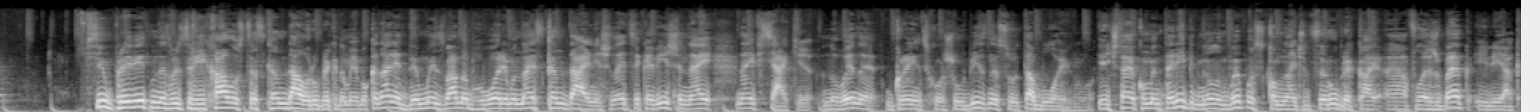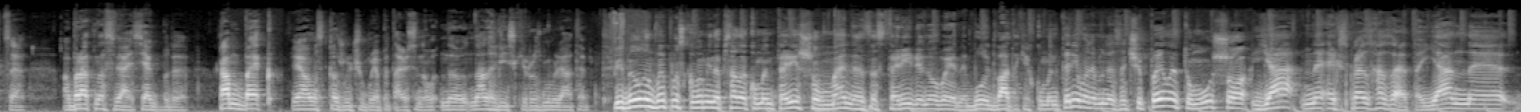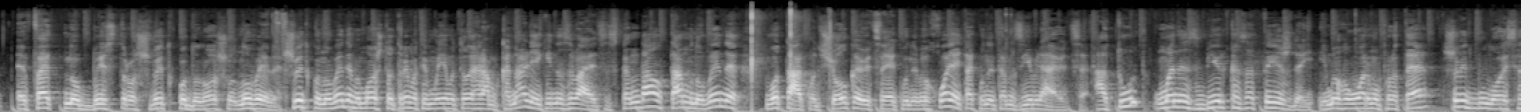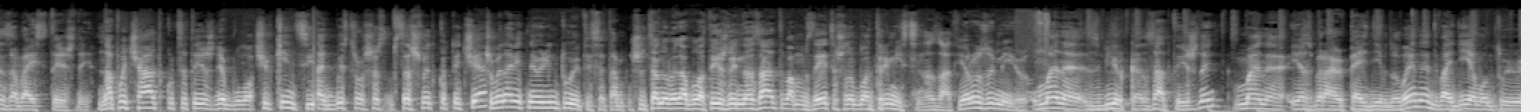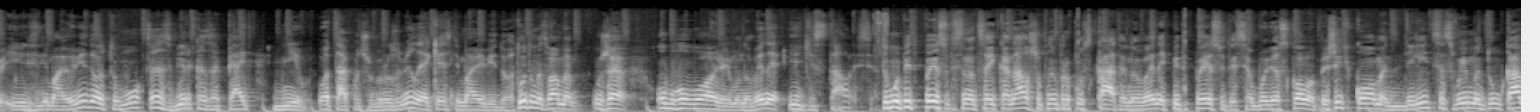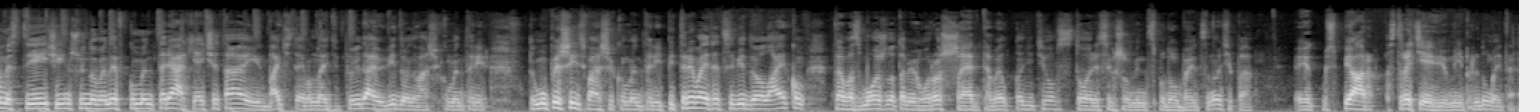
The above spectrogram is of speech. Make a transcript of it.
Всім привіт! Мене звуть Сергій Халус. Це скандал рубрика на моєму каналі, де ми з вами обговорюємо найскандальніші, найцікавіші, най, найвсякі новини українського шоу-бізнесу та блогінгу. Я читаю коментарі під минулим випуском, значить це рубрика е, флешбек, і як це? Обратна связь, як буде? Камбек. Я вам скажу, чому я питаюся на, на, на англійській розмовляти. Під минулим випуском ви мені написали коментарі, що в мене застарілі новини. Були два таких коментарі. Вони мене зачепили, тому що я не експрес-газета, я не ефектно, бистро, швидко доношу новини. Швидко новини ви можете отримати в моєму телеграм-каналі, який називається Скандал. Там новини отак от щолкаються, як вони виходять, так вони там з'являються. А тут у мене збірка за тиждень, і ми говоримо про те, що відбулося за весь тиждень. На початку це тижня було, чи в кінці так швидко все, швидко тече, що ви навіть не орієнтуєтеся там, що ця новина була тиждень назад. Вам здається, що вона була три місяці назад. Я розумію. У мене збірка за тиждень. У мене я збираю 5 днів новини, 2 дні я монтую і знімаю відео, тому це збірка за 5 днів. Отак, от, щоб ви розуміли, як я знімаю відео. Тут ми з вами вже обговорюємо новини, які сталися. Тому підписуйтеся на цей канал, щоб не пропускати новини. Підписуйтеся обов'язково, пишіть комент, діліться своїми думками з цієї чи іншої новини в коментарях. Я читаю їх, бачите, я вам навіть відповідаю відео на ваші коментарі. Тому пишіть ваші коментарі, підтримайте це відео лайком та, можливо, там його розшерте, викладіть його в сторіс, якщо він сподобається. Ну, типа. Якусь піар-стратегію мені придумайте.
